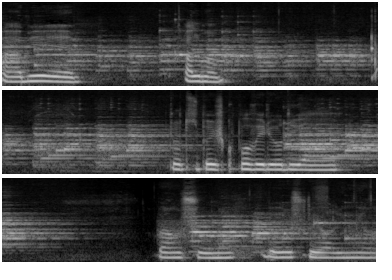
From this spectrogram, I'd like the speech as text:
Abi almam. 35 kupa veriyordu ya. Ben şunu böyle şuraya alayım ya.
